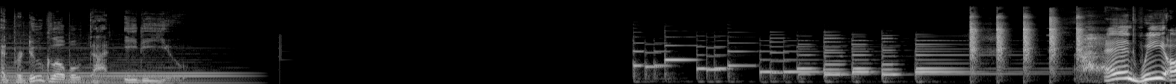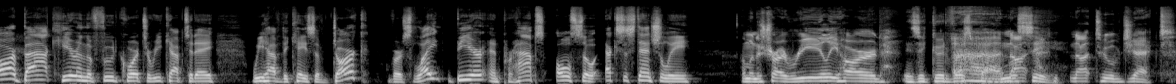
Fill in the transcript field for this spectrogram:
at purdueglobal.edu. And we are back here in the food court to recap today. We have the case of dark versus light beer, and perhaps also existentially. I'm going to try really hard. Is it good versus Ah, bad? We'll not, see. Not to object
